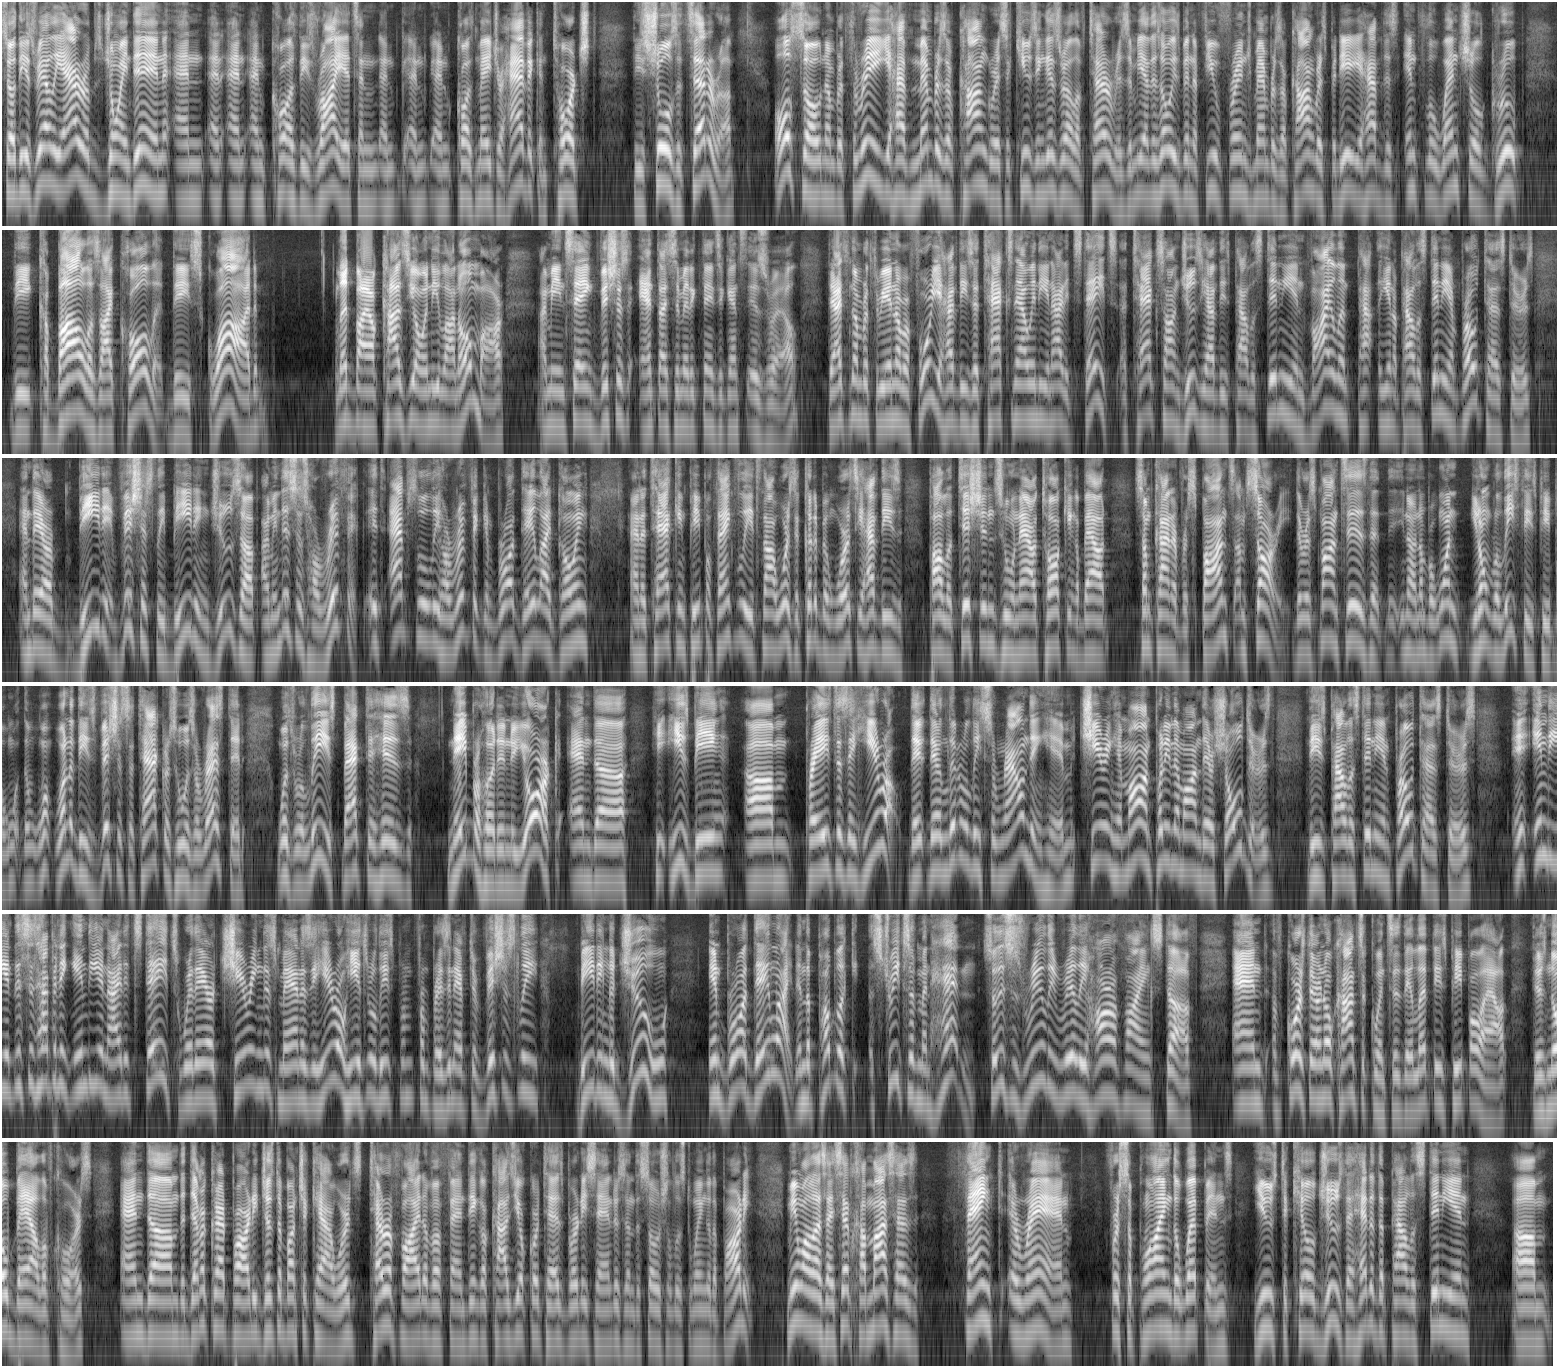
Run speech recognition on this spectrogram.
So the Israeli Arabs joined in and, and, and, and caused these riots and, and, and, and caused major havoc and torched these shuls, etc. Also, number three, you have members of Congress accusing Israel of terrorism. Yeah, there's always been a few fringe members of Congress, but here you have this influential group, the cabal, as I call it, the squad, led by Ocasio and Ilhan Omar. I mean, saying vicious anti-Semitic things against Israel. That's number three. And number four, you have these attacks now in the United States, attacks on Jews. You have these Palestinian, violent, you know, Palestinian protesters, and they are beating, viciously beating Jews up. I mean, this is horrific. It's absolutely horrific in broad daylight, going and attacking people. Thankfully, it's not worse. It could have been worse. You have these politicians who are now talking about some kind of response. I'm sorry. The response is that, you know, number one, you don't release these people. One of these vicious attackers who was arrested was released back to his neighborhood in New York, and uh, he, he's being um, praised as a hero. They, they're literally surrounding him, cheering him on, putting them on their shoulders, these Palestinian protesters. In the this is happening in the United States, where they are cheering this man as a hero. He is released from, from prison after viciously beating a Jew in broad daylight in the public streets of Manhattan. So this is really, really horrifying stuff. And of course, there are no consequences. They let these people out. There's no bail, of course. And um, the Democrat Party, just a bunch of cowards, terrified of offending Ocasio Cortez, Bernie Sanders, and the socialist wing of the party. Meanwhile, as I said, Hamas has thanked Iran for supplying the weapons used to kill Jews. The head of the Palestinian um,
